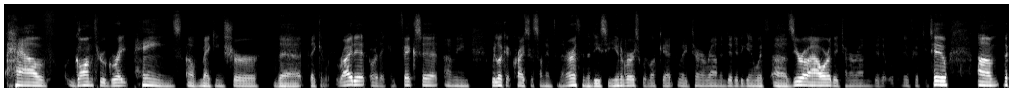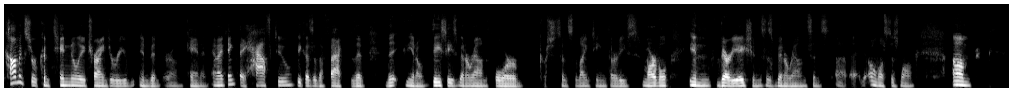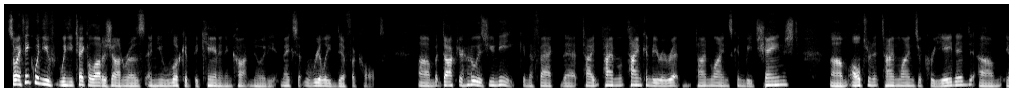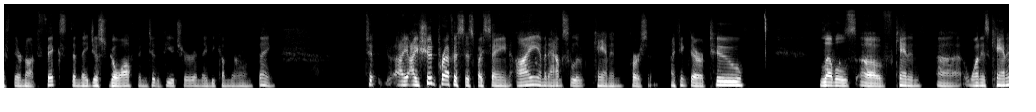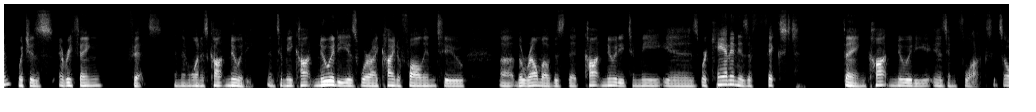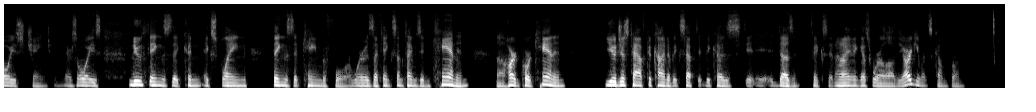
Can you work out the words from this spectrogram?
have gone through great pains of making sure that they can rewrite it or they can fix it. I mean, we look at Crisis on Infinite Earth in the DC universe. We look at they turn around and did it again with uh, Zero Hour. They turn around and did it with the New Fifty Two. Um, the comics are continually trying to reinvent their own canon, and I think they have to because of the fact that that you know DC's been around for since the 1930s. Marvel, in variations, has been around since uh, almost as long. Um, so I think when you when you take a lot of genres and you look at the canon and continuity, it makes it really difficult. Um, but Doctor Who is unique in the fact that time time, time can be rewritten, timelines can be changed, um, alternate timelines are created. Um, if they're not fixed, then they just go off into the future and they become their own thing. To, I, I should preface this by saying I am an absolute canon person. I think there are two levels of canon uh, one is canon, which is everything fits, and then one is continuity. And to me, continuity is where I kind of fall into uh, the realm of is that continuity to me is where canon is a fixed thing. Continuity is in flux. It's always changing. There's always new things that can explain things that came before. Whereas I think sometimes in canon, uh, hardcore canon, you just have to kind of accept it because it, it doesn't fix it and i think that's where a lot of the arguments come from.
